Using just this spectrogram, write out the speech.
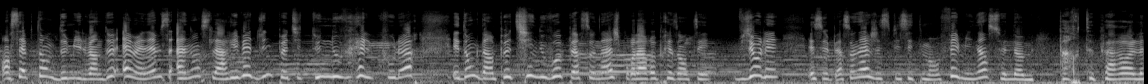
En septembre 2022, M&M's annonce l'arrivée d'une petite, d'une nouvelle couleur et donc d'un petit nouveau personnage pour la représenter, violet. Et ce personnage explicitement féminin se nomme porte-parole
